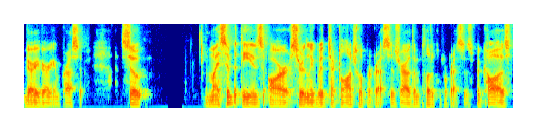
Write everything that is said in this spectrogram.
very, very impressive. So my sympathies are certainly with technological progressives rather than political progressives because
